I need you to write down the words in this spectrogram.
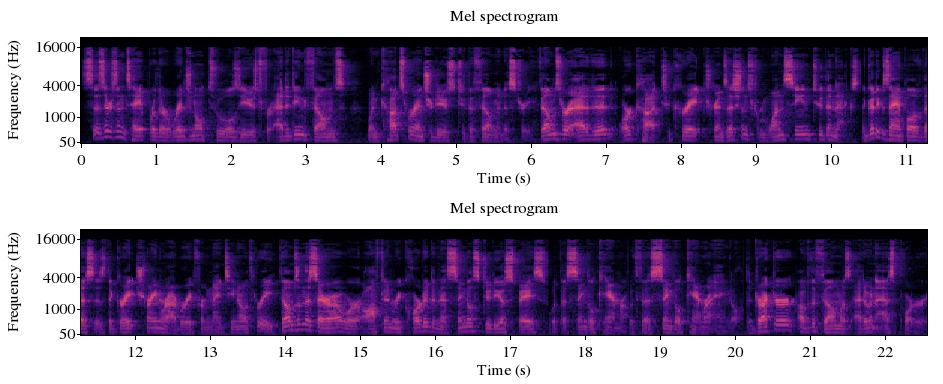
Scissors and tape were the original tools used for editing films when cuts were introduced to the film industry. Films were edited or cut to create transitions from one scene to the next. A good example of this is The Great Train Robbery from 1903. Films in this era were often recorded in a single studio space with a single camera, with a single camera angle. The director of the film was Edwin S. Porter.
